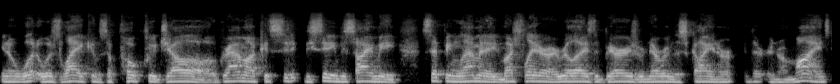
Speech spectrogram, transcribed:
you know, what it was like. It was a poke through jello. Grandma could sit, be sitting beside me sipping lemonade. Much later, I realized the barriers were never in the sky in our, in our minds.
